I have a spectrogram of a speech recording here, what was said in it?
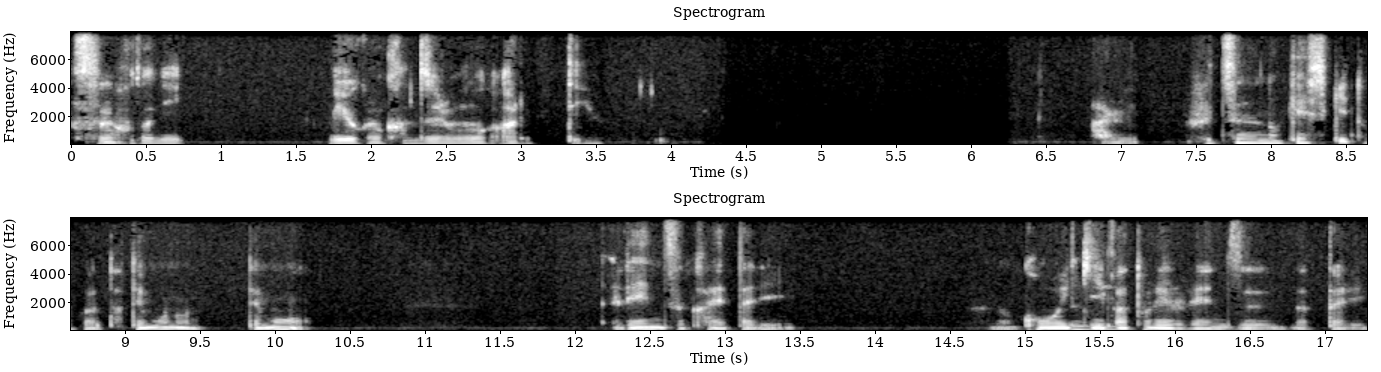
それほどに魅力の感じるものがあるっていう。ある。普通の景色とか建物でも、レンズ変えたり、あの広域が撮れるレンズだったり、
